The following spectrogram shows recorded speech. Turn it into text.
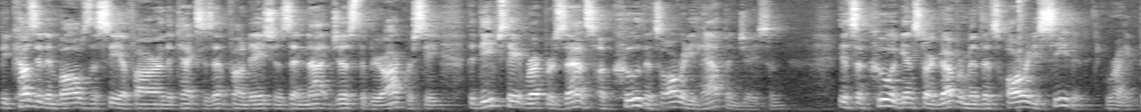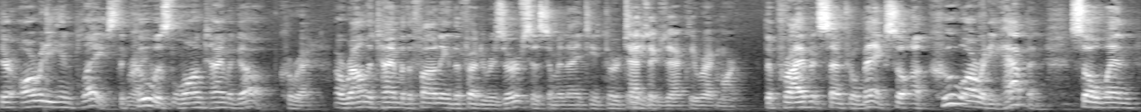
because it involves the CFR and the exempt foundations and not just the bureaucracy, the deep state represents a coup that's already happened, Jason. It's a coup against our government that's already seated. Right. They're already in place. The Right. coup was a long time ago. Correct. Around the time of the founding of the Federal Reserve System in 1913 That's exactly right, Mark. The private central bank. So a coup already happened. So when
